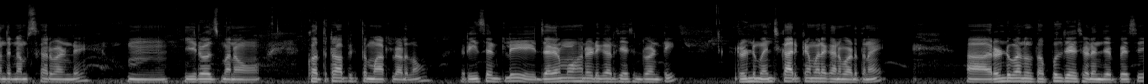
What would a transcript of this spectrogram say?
అందరు నమస్కారం అండి. ఈరోజు మనం కొత్త టాపిక్తో మాట్లాడదాం. రీసెంట్లీ జగన్మోహన్ రెడ్డి గారు చేసినటువంటి రెండు మంచి కార్యక్రమాలే కనబడుతున్నాయి. రెండు వందల తప్పులు చేశాడని చెప్పేసి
